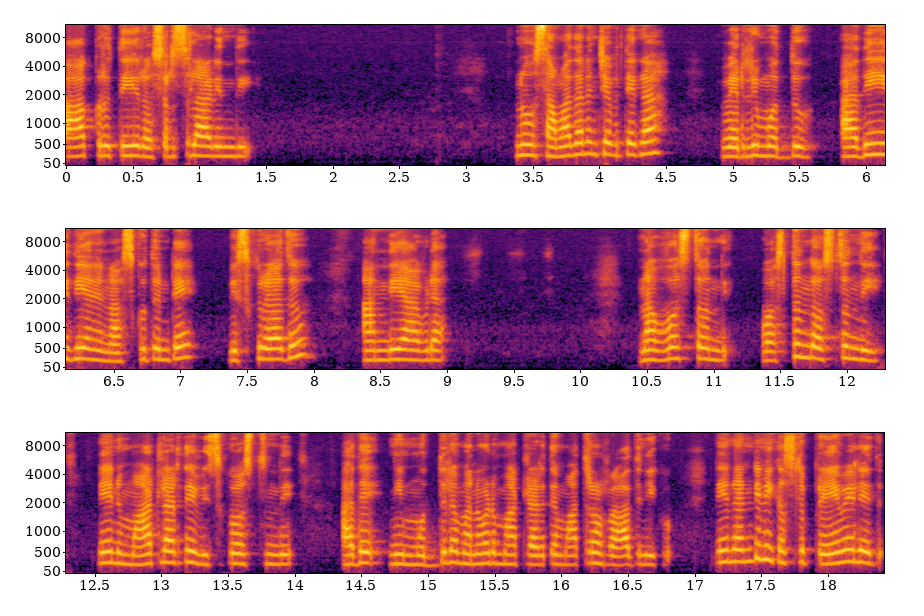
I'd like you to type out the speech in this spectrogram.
ఆకృతి రొసరసలాడింది. నువ్వు సమాధానం చెబితేగా వెర్రి మొద్దు అది ఇది అని నసుకుతుంటే విసుకురాదు అంది ఆవిడ. నవ్వొస్తోంది వస్తుంది వస్తుంది. నేను మాట్లాడితే విసుగు వస్తుంది. అదే నీ ముద్దుల మనవడు మాట్లాడితే మాత్రం రాదు నీకు. నేనంటే నీకు అసలు ప్రేమే లేదు.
